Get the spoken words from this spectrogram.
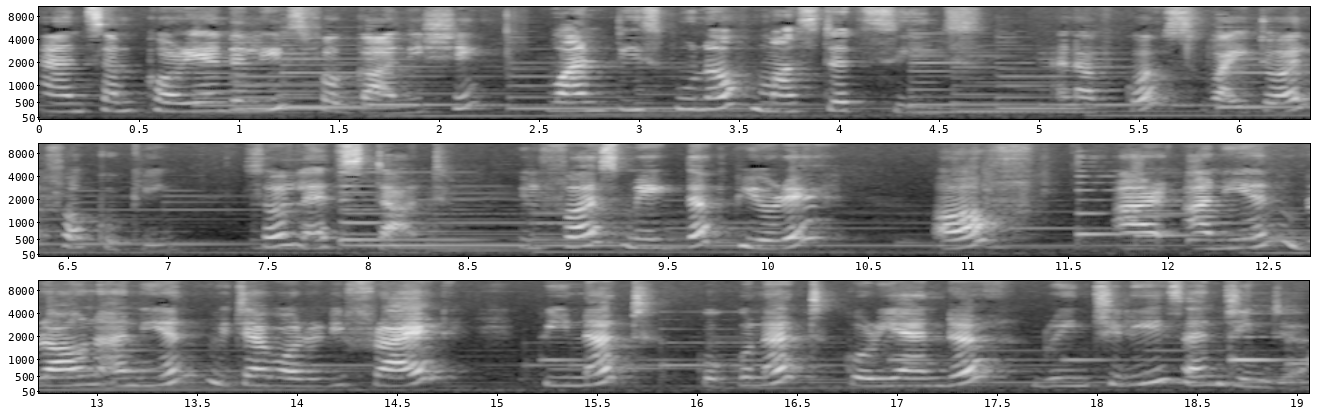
and some coriander leaves for garnishing 1 teaspoon of mustard seeds and of course white oil for cooking. So let's start. We'll first make the puree of our onion, brown onion which I've already fried, peanut, coconut, coriander, green chilies and ginger.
